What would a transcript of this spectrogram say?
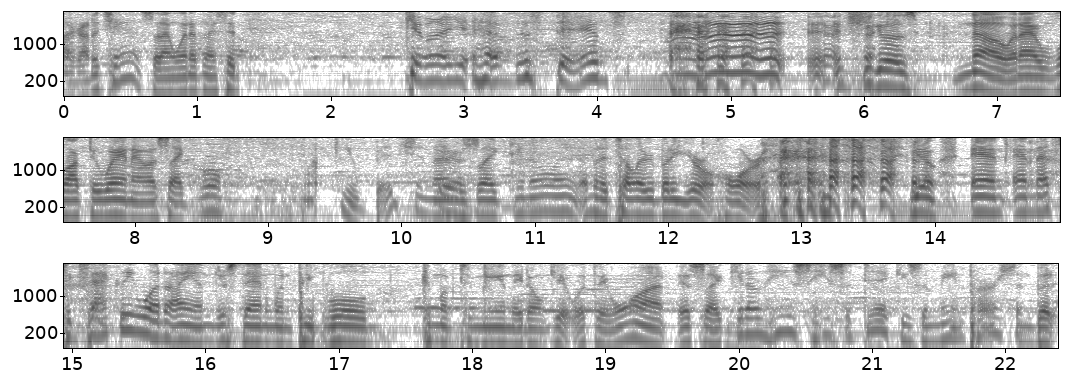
I got a chance, and I went up and I said, can I have this dance? and she goes, no. And I walked away, and I was like, well, fuck you, bitch. And I was like, you know, what? I'm going to tell everybody you're a whore. you know, and and that's exactly what I understand when people come up to me and they don't get what they want. It's like, you know, he's he's a dick, he's a mean person. But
